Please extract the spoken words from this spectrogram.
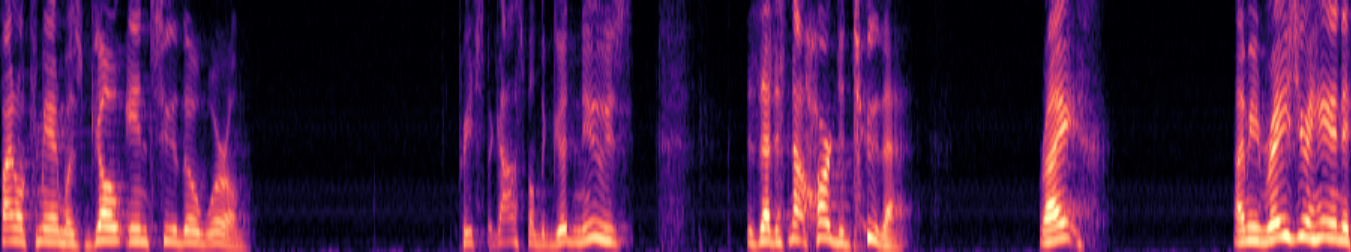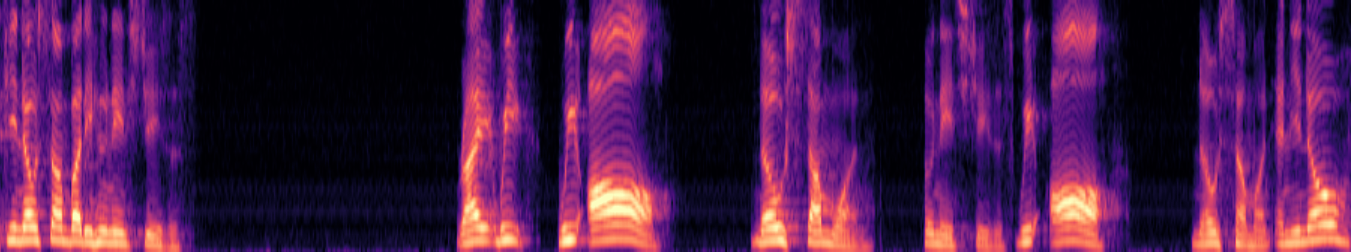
final command was go into the world. Preach the gospel. The good news is that it's not hard to do that, right? I mean, raise your hand if you know somebody who needs Jesus. Right? We, we all know someone who needs Jesus. We all know someone. And you know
